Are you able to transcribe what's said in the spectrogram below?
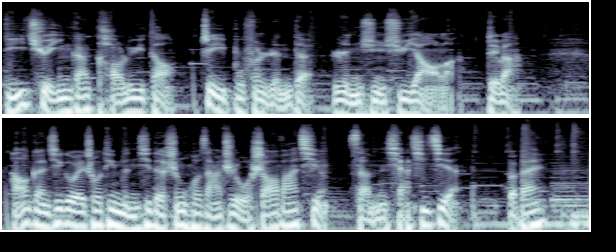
的确应该考虑到这一部分人的人群需要了，对吧？好，感谢各位收听本期的生活杂志，我是奥巴庆，咱们下期见，拜拜。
